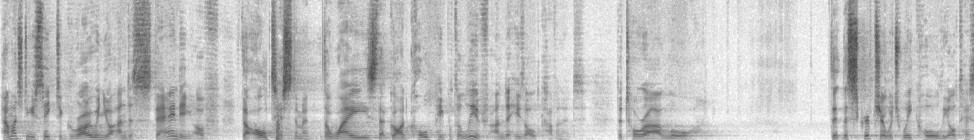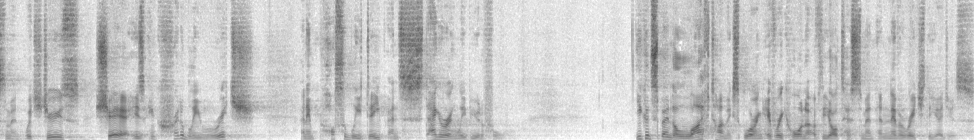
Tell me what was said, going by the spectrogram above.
How much do you seek to grow in your understanding of the Old Testament, the ways that God called people to live under His Old Covenant, the Torah law? The, the scripture, which we call the Old Testament, which Jews share, is incredibly rich and impossibly deep and staggeringly beautiful. You could spend a lifetime exploring every corner of the Old Testament and never reach the edges.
